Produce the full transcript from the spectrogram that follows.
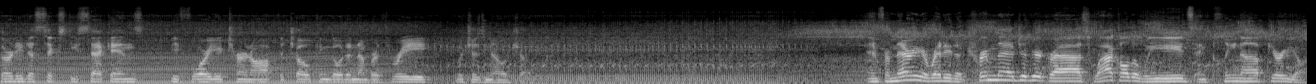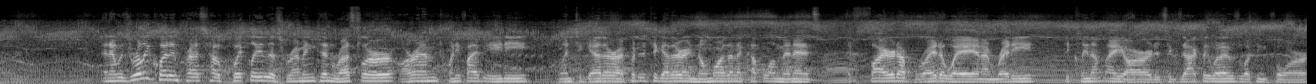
30 to 60 seconds before you turn off the choke and go to number three, which is no choke. And from there, you're ready to trim the edge of your grass, whack all the weeds, and clean up your yard. And I was really quite impressed how quickly this Remington Rustler RM2580 went together. I put it together in no more than a couple of minutes it fired up right away and I'm ready to clean up my yard. It's exactly what I was looking for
